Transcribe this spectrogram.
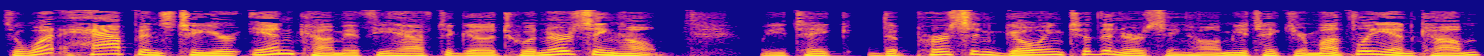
So, what happens to your income if you have to go to a nursing home? Well, you take the person going to the nursing home, you take your monthly income,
